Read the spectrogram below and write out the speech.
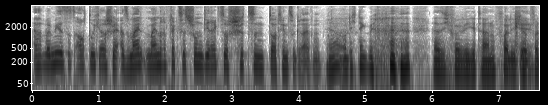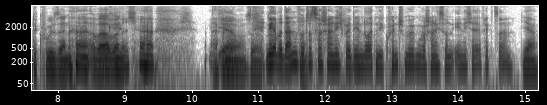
also bei mir ist es auch durchaus schwer. Also mein, mein Reflex ist schon direkt so schützend dorthin zu greifen. ja, und ich denke mir, hat sich voll wehgetan, voll Okay. Idiot, wollte cool sein, aber aber Okay. nicht. einfach Ja. nur so. Nee, aber dann wird Ja. es wahrscheinlich bei den Leuten, die Cringe mögen, wahrscheinlich so ein ähnlicher Effekt sein. Ja,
